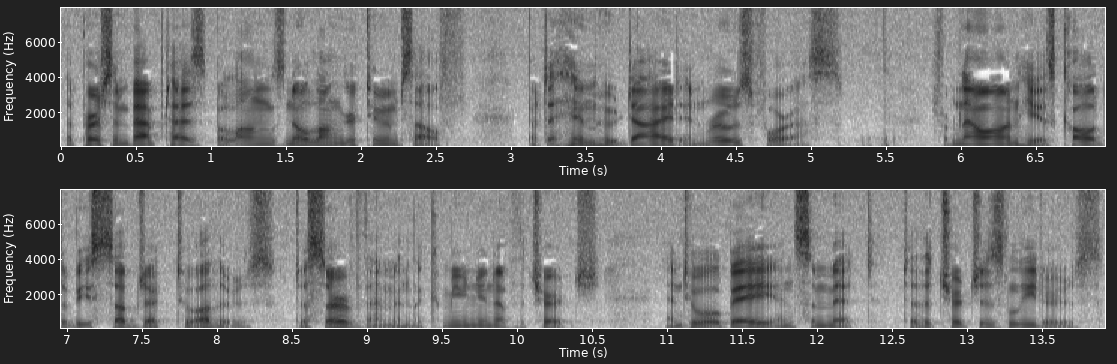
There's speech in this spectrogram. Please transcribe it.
the person baptized belongs no longer to himself, but to him who died and rose for us. From now on, he is called to be subject to others, to serve them in the communion of the Church, and to obey and submit to the Church's leaders,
